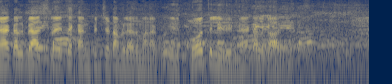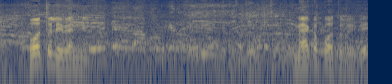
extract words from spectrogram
మేకల బ్యాచ్లు అయితే కనిపించడం లేదు మనకు. ఇది కోతులు ఇవి మేకలు కాదు. కోతులు ఇవన్నీ. మేకపోతులు ఇవి.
